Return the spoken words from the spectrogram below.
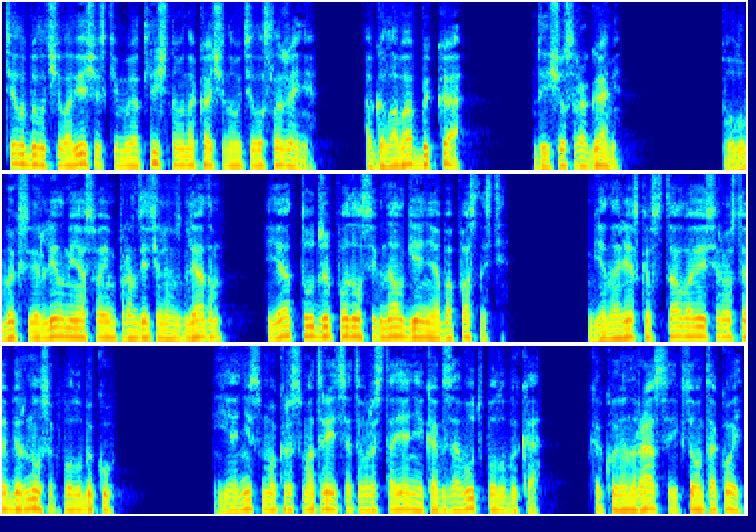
Тело было человеческим и отличного накачанного телосложения, а голова — быка, да еще с рогами. Полубык сверлил меня своим пронзительным взглядом, я тут же подал сигнал Гене об опасности. Гена резко встал во весь рост и обернулся к полубыку. Я не смог рассмотреть с этого расстояния, как зовут полубыка, какой он расы и кто он такой.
